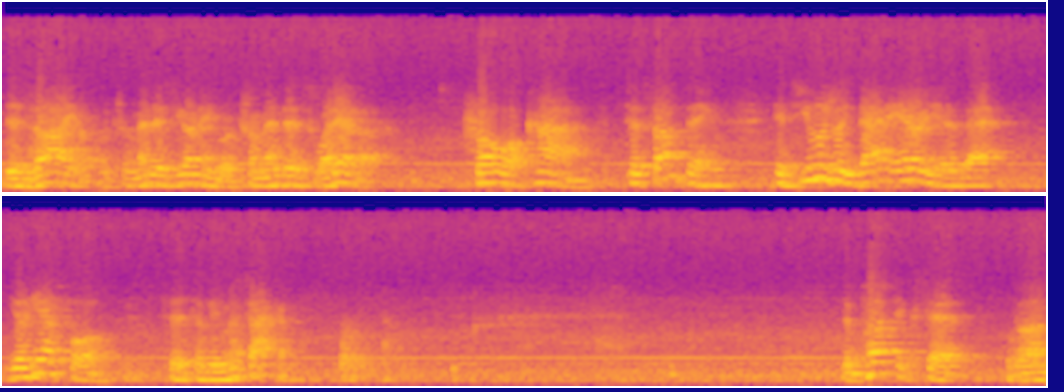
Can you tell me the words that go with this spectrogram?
desire, or tremendous yearning, or tremendous whatever, pro or con, to something, it's usually that area that you're here for, to, to be massacred. The Pasuk says, I'm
